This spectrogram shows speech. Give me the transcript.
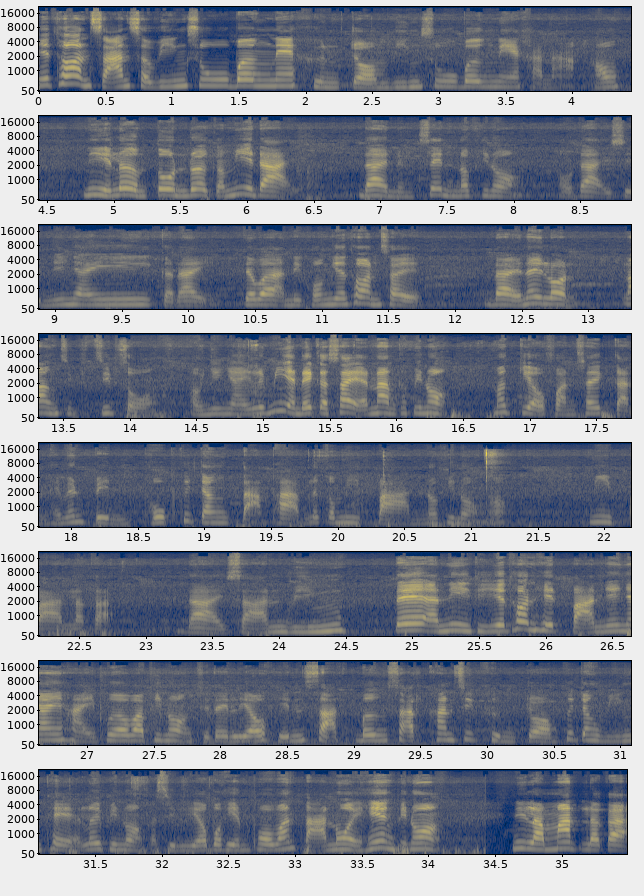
ยายท่อนสารสวิงซูเบิงแน่ขึ้นจอมวิงซูเบิงแน่ค่ะนะเอานี่เริ่มต้นด้วยก็มีได้ ได้หนึ่งเส้นเนาะพี่น้อง เอาได้เส้นใหญ่ๆก็ได้ แต่ว่าอันนี้ของยายท่อนใส่ได้ในร่อนล่างสิบสิบสองเอาใหญ่ๆเลยมีอันใดก็ใส่อันนั้นค่ะพี่น้องมาเกี่ยวฟันใส่กันให้มันเป็นทบคือจังตามภาพแล้วก็มีปานเนาะพี่น้องเนาะมีปานแล้วก็ได้สารวิง แต่อันนี้ที่ยายท่อนเฮ็ดปานใหญ่ๆให้เพื่อว่าพี่น้องจะได้เลี้ยวเห็นสัตว์เบิงสัตว์ขั้นสิขึ้นจอมคือจังวิ่งแท้เลยพี่น้องก็สิเลี้ยวบ่เห็นพอวันตาหน่อยแห้งพี่น้องนี่ละมัดแล้วก็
